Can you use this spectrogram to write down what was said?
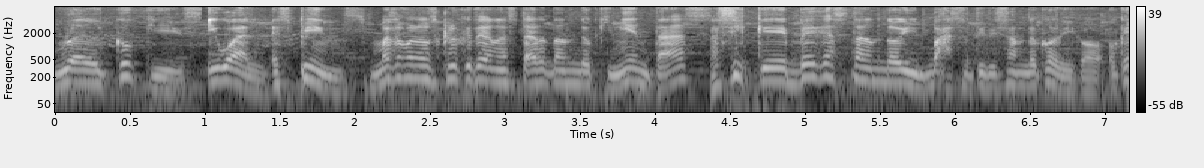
Real Cookies. Igual, spins, más o menos creo que te van a estar dando 500. Así que ve gastando y vas utilizando código, ok,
